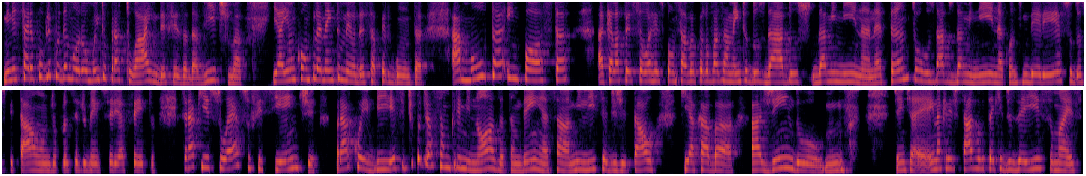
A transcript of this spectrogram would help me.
Ministério Público demorou muito para atuar em defesa da vítima, e aí um complemento meu dessa pergunta. A multa imposta àquela pessoa responsável pelo vazamento dos dados da menina, né? Tanto os dados da menina quanto o endereço do hospital onde o procedimento seria feito. Será que isso é suficiente para coibir esse tipo de ação criminosa também, essa milícia digital que acaba agindo. Gente, é inacreditável ter que dizer isso, mas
